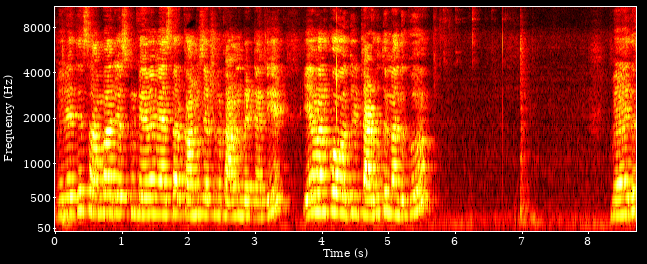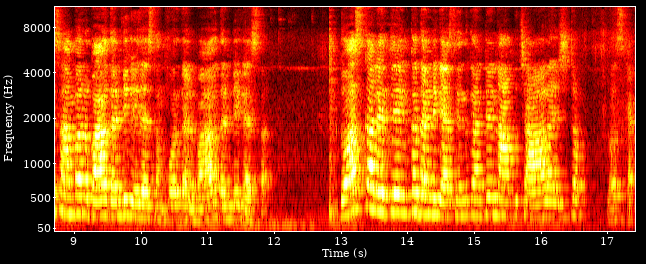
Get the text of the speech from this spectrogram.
మీరైతే సాంబార్ చేసుకుంటే ఏమేమి వేస్తారు? కామెంట్ సెక్షన్లో కామెంట్ పెట్టండి. ఏమనుకోవద్దు ఇట్లా అడుగుతున్నందుకు. మేమైతే సాంబార్లో బాగా దండిగా వేసేస్తాం కూరగాయలు బాగా దండిగా వేస్తాం. దోసకాయలు అయితే ఇంకా దండిగా వేస్తాం ఎందుకంటే నాకు చాలా ఇష్టం దోసకాయ.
